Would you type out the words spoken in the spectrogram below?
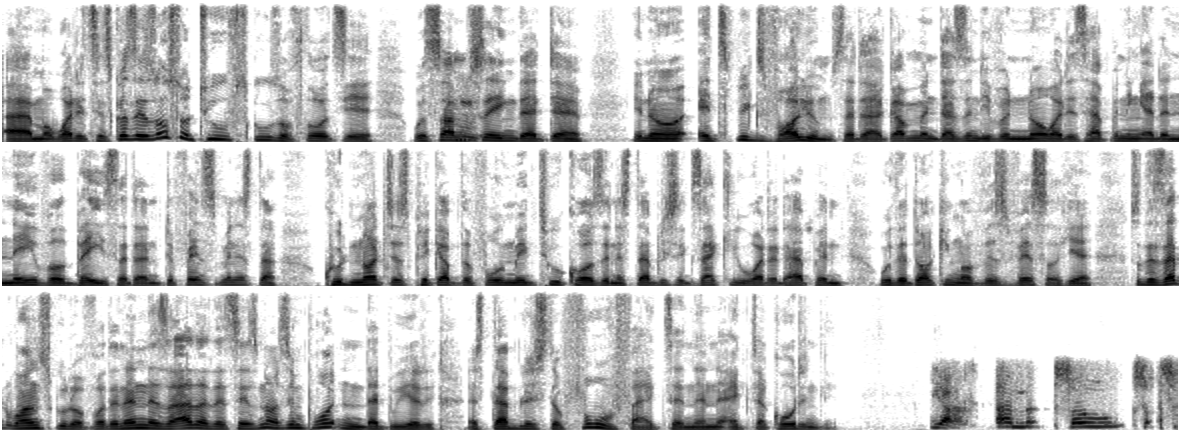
um, what it says. Because there's also two schools of thoughts here, with some mm. saying that. Uh, you know, it speaks volumes that our government doesn't even know what is happening at a naval base, that a defense minister could not just pick up the phone, make two calls, and establish exactly what had happened with the docking of this vessel here. So there's that one school of thought. And then there's the other that says, no, it's important that we establish the full facts and then act accordingly. Yeah. Um, so, so, so,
